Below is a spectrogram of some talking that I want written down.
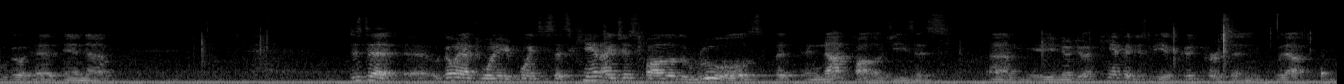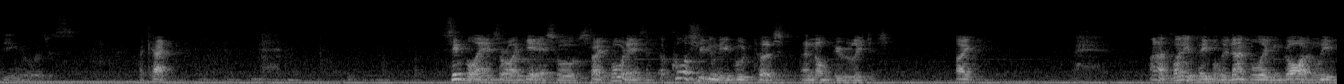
we'll go ahead and. Um, just uh, going after one of your points, it says, "Can't I just follow the rules, but and not follow Jesus? Um, you know, do, can't I just be a good person without being religious?" Okay. Simple answer, I guess, or straightforward answer. Of course, you can be a good person and not be religious. Like, I know plenty of people who don't believe in God and live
